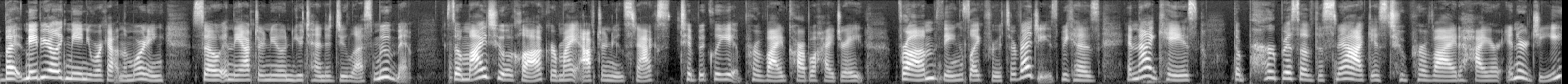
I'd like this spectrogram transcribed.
But maybe you're like me and you work out in the morning. So in the afternoon, you tend to do less movement. So my two o'clock or my afternoon snacks typically provide carbohydrate from things like fruits or veggies because in that case, the purpose of the snack is to provide higher energy.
